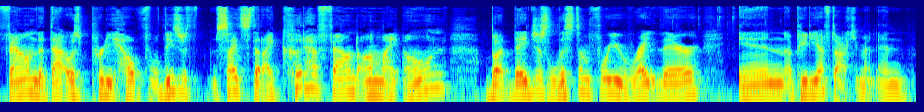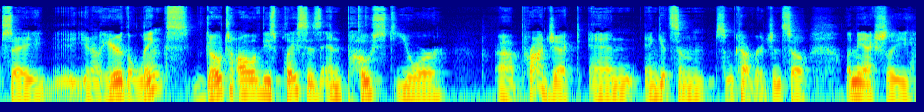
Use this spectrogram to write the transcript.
found that that was pretty helpful. These are sites that I could have found on my own, but they just list them for you right there in a PDF document and say, you know, here are the links. Go to all of these places and post your uh, project and and get some some coverage. And so let me actually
